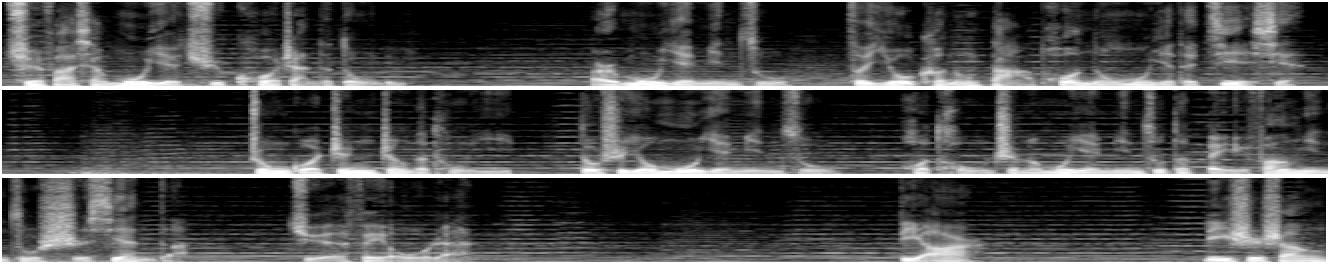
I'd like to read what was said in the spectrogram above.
缺乏向牧业区扩展的动力，而牧业民族则有可能打破农牧业的界限。中国真正的统一，都是由牧业民族。或统治了牧业民族的北方民族实现的，绝非偶然。第二，历史上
